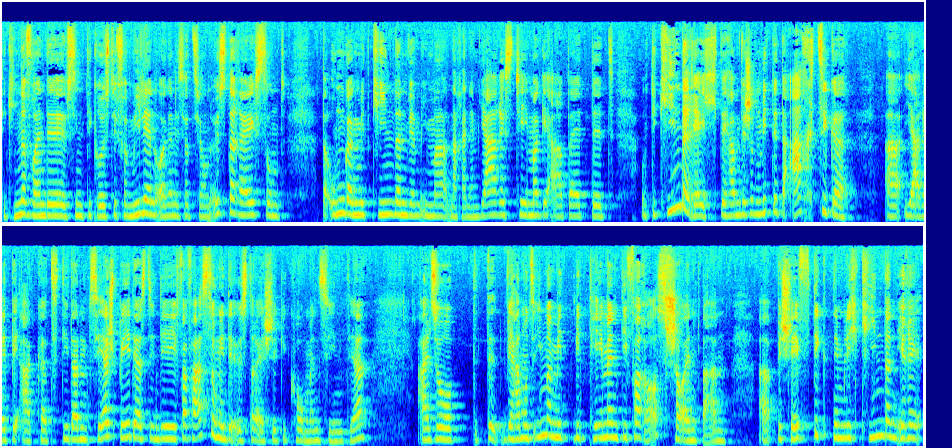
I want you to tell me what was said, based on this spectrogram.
Die Kinderfreunde sind die größte Familienorganisation Österreichs und der Umgang mit Kindern, wir haben immer nach einem Jahresthema gearbeitet und die Kinderrechte haben wir schon Mitte der 80er äh, Jahre beackert, die dann sehr spät erst in die Verfassung in die österreichische gekommen sind. Ja? Also wir haben uns immer mit, mit Themen, die vorausschauend waren, äh, beschäftigt, nämlich Kindern ihre,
